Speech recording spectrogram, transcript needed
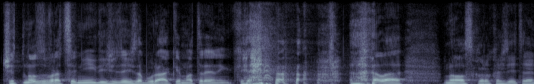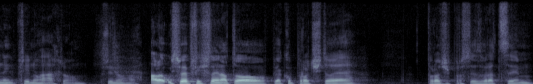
Četnost vracení, když jdeš za burákem na trénink. Ale no, skoro každý trénink při nohách, no. Při nohách. Ale už jsme přišli na to, jako proč to je, proč prostě zvracím.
